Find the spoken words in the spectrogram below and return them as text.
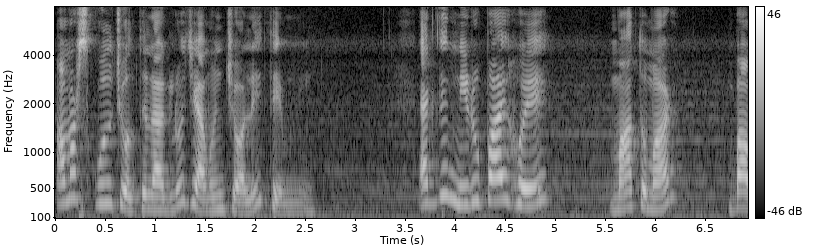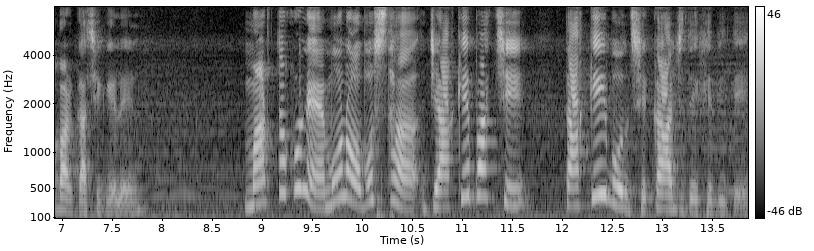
আমার স্কুল চলতে লাগল যেমন চলে তেমনি। একদিন নিরুপায় হয়ে মা তোমার বাবার কাছে গেলেন। মার তখন এমন অবস্থা যাকে পাচ্ছে তাকেই বলছে কাজ দেখে দিতে।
